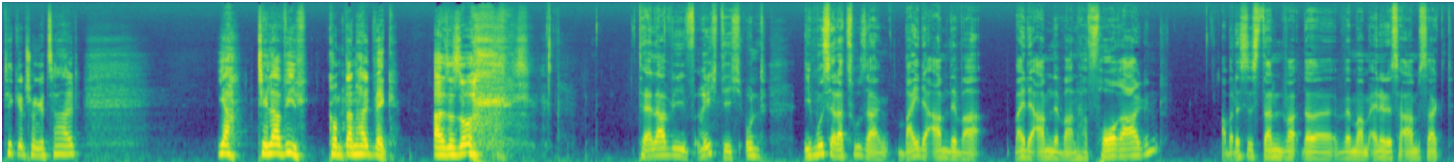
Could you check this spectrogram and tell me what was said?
Ticket schon gezahlt. Ja, Tel Aviv kommt dann halt weg. Also so. Tel Aviv, richtig. Und ich muss ja dazu sagen, beide Abende, war, beide Abende waren hervorragend. Aber das ist dann, wenn man am Ende des Abends sagt,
